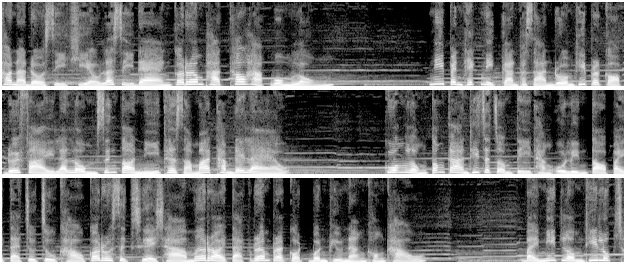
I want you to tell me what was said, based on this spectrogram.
ทอร์นาโดสีเขียวและสีแดงก็เริ่มพัดเข้าหักวงหลง นี่เป็นเทคนิคการผสานรวมที่ประกอบด้วยไฟและลม ซึ่งตอนนี้เธอสามารถทำได้แล้วกวงหลงต้องการที่จะโจมตีถังอูหลินต่อไปแต่จู่ๆเขาก็รู้สึกเฉื่อยชาเมื่อรอยแตกเริ่มปรากฏบนผิวหนังของเขา ใบมีดลมที่ลุกโช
